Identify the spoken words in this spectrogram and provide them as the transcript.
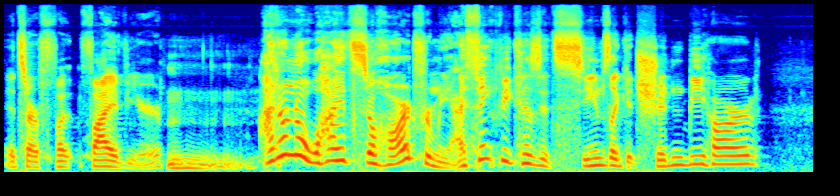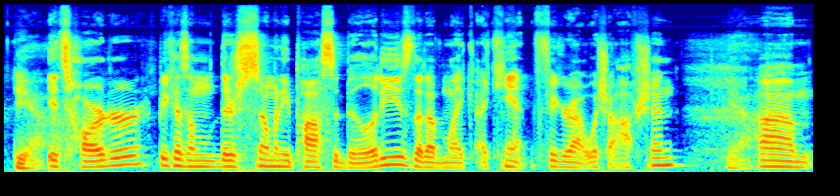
It's our f- five year. Mm-hmm. I don't know why it's so hard for me. I think because it seems like it shouldn't be hard. Yeah. It's harder because I'm there's so many possibilities that I'm like I can't figure out which option. yeah. Um,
